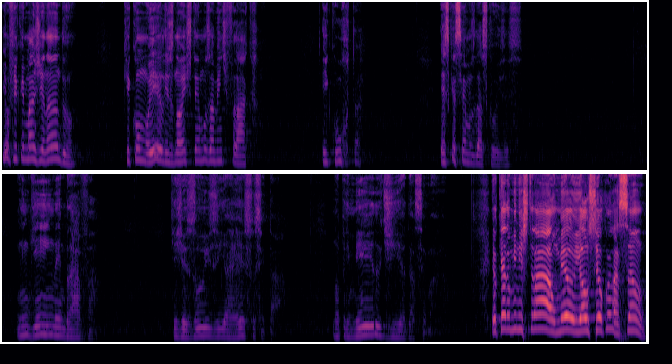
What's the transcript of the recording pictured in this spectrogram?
E eu fico imaginando que, como eles, nós temos a mente fraca e curta. Esquecemos das coisas. Ninguém lembrava que Jesus ia ressuscitar no primeiro dia da semana. Eu quero ministrar ao meu e ao seu coração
